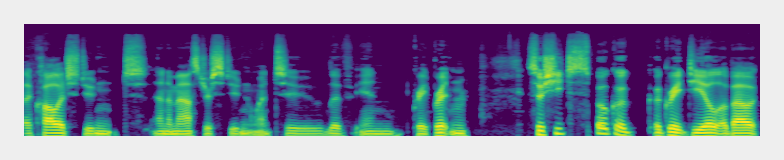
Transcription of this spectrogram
a, college student and a master's student, went to live in Great Britain. So she spoke a, a, great deal about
